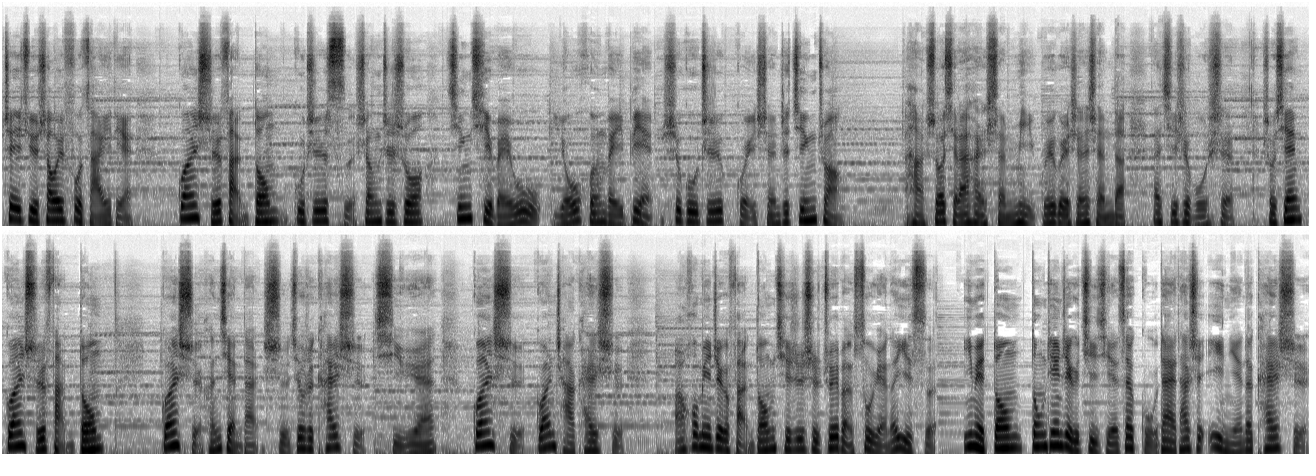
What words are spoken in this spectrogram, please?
这一句稍微复杂一点。观时反东，故知死生之说；精气为物，游魂为变，是故知鬼神之精状。啊，说起来很神秘，鬼鬼神神的，但其实不是。首先，观时反东，观始很简单，始就是开始、起源，观始观察开始，而后面这个反东其实是追本溯源的意思，因为冬冬天这个季节在古代它是一年的开始。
